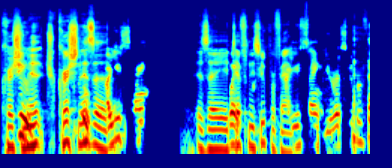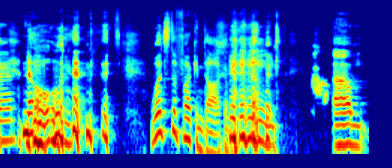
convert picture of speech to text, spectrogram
Christian. Dude. is, Christian is a Are you saying is a Wait, Tiffany super fan? are you saying you're a super fan? No. What's the fucking talk about? um,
